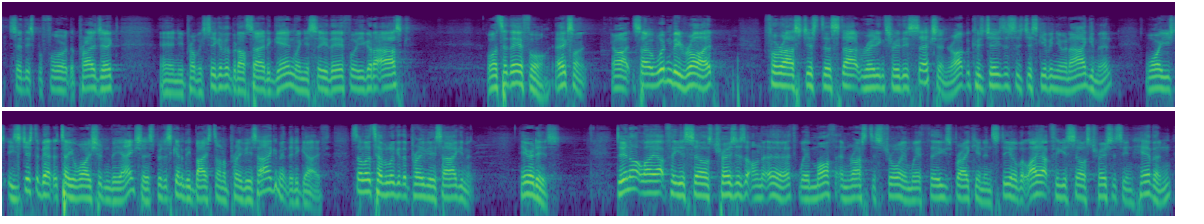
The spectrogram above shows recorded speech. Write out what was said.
said this before at the project and you're probably sick of it, but I'll say it again. When you see therefore, you've got to ask, what's it there for? Excellent. All right, so it wouldn't be right for us just to start reading through this section, right? Because Jesus has just given you an argument why you, he's just about to tell you why you shouldn't be anxious, but it's going to be based on a previous argument that he gave. So let's have a look at the previous argument. Here it is. Do not lay up for yourselves treasures on earth where moth and rust destroy and where thieves break in and steal, but lay up for yourselves treasures in heaven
